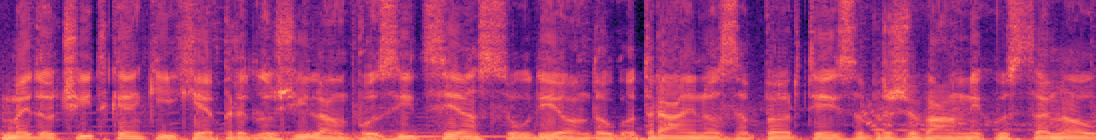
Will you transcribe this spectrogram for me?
Med očitke, ki jih je predložila opozicija, sodijo dolgotrajno zaprtje izobraževalnih ustanov,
